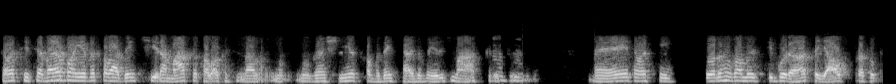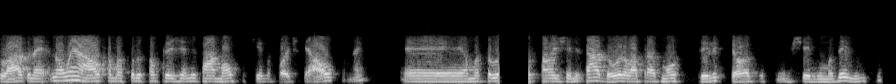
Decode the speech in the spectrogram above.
Então, assim, você vai ao banheiro, vai escovar dente, tira a máscara, coloca assim no, no ganchinho, escova dente, sai do banheiro de máscara uhum. tudo. Né? Então, assim, todas as normas de segurança e álcool para todo lado, né? Não é álcool, é uma solução para higienizar a mão, porque não pode ter álcool, né? É uma solução higienizadora lá para as mãos deliciosas, assim, um cheirinho uma delícia,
